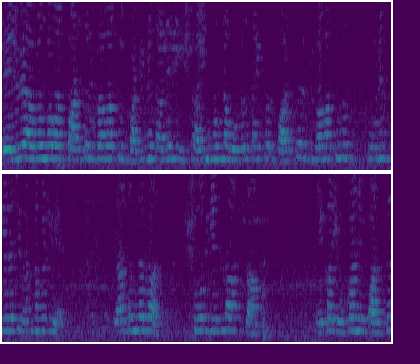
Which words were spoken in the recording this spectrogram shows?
रेल्वे औरंगाबाद पार्सल विभागातून पाठविण्यात आलेली शाईन होंडा मोटरसायकल पार्सल विभागातूनच चोरीस गेल्याची घटना घडली आहे. या संदर्भात शोध घेतला असता एका युवकाने पार्सल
